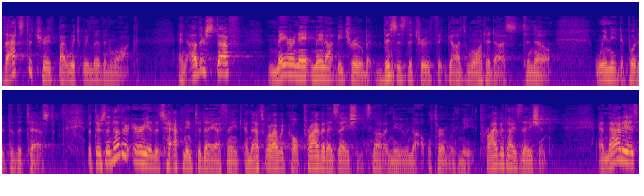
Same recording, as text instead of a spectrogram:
That's the truth by which we live and walk. And other stuff may or may not be true, but this is the truth that God's wanted us to know. We need to put it to the test. But there's another area that's happening today, I think, and that's what I would call privatization. It's not a new novel term with me. Privatization. And that is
